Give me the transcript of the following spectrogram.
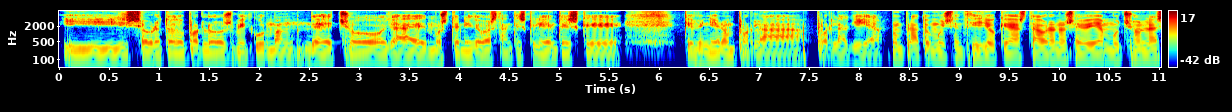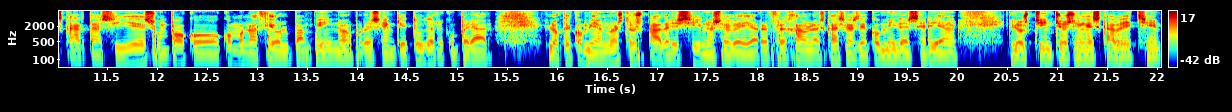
y sobre todo por los Bit Gourmand. De hecho, ya hemos tenido bastantes clientes que, que vinieron por la, por la guía. Un plato muy sencillo que hasta ahora no se veía mucho en las cartas y es un poco como nació el pampín, ¿no? por esa inquietud de recuperar lo que comían nuestros padres y no se veía reflejado en las casas de comida, serían los chinchos en escabeche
